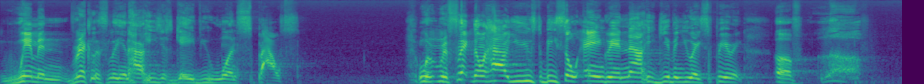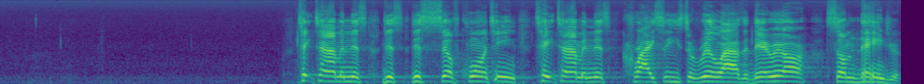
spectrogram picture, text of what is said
women recklessly and how he just gave you one spouse. Reflect on how you used to be so angry and now he's giving you a spirit of love. Take time in this, this, this self quarantine, take time in this crisis to realize that there are some danger,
